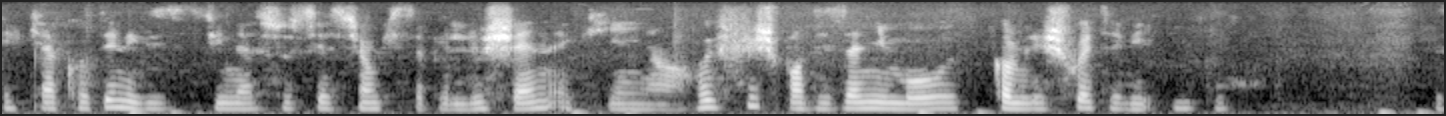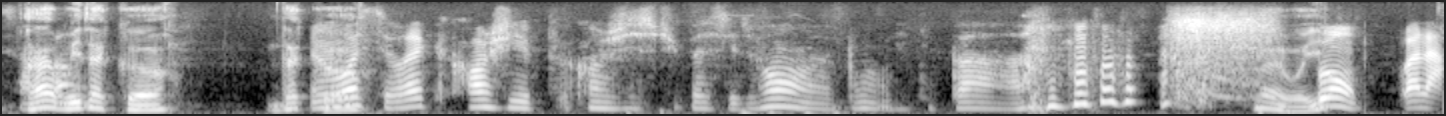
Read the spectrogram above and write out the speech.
et qu'à côté il existe une association qui s'appelle Le Chêne et qui est un refuge pour des animaux comme les chouettes et les hiboux. Ah oui, d'accord. D'accord. Moi, c'est vrai que quand j'y quand j'y suis passé devant, euh, bon, il n'était pas. ouais, oui. Bon, voilà.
